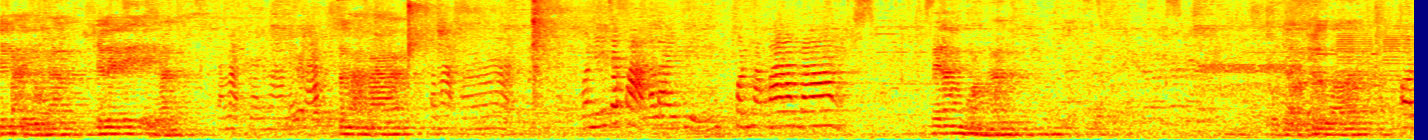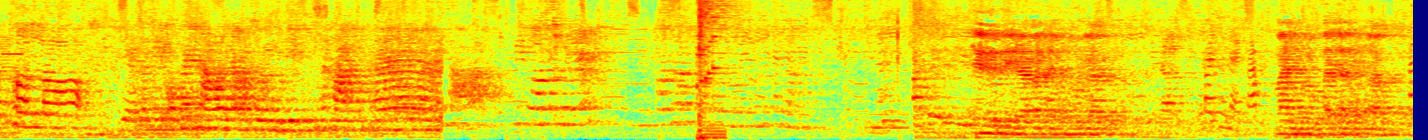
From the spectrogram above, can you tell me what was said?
ชื่อปายุครับชื่อเล่นที่เอกครับสมัครใจมาไหมครับสมัครมาครับสมัครมาวันนี้จะฝากอะไรถึงคนทางบ้านบ้าง ไม่ต้องห่วงครับผมจะเอาตัวรอดอดทนรอ เดี๋ยวจะมีโอเพนเฮาส์และอดทนยินนะคะอ่ามีตัวนึงนะชื่อดีแล้วก็จะพูดกันไปที่ไหนครับบ้านอยู่พัทลุงครับ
